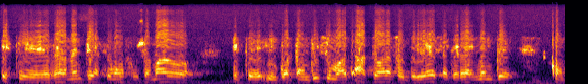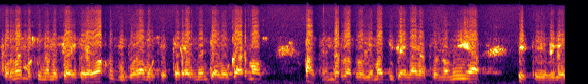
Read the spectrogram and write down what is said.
este, realmente hacemos un llamado este, importantísimo a, a, todas las autoridades a que realmente conformemos una mesa de trabajo y que podamos este, realmente abocarnos a atender la problemática de la gastronomía, este, de la,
